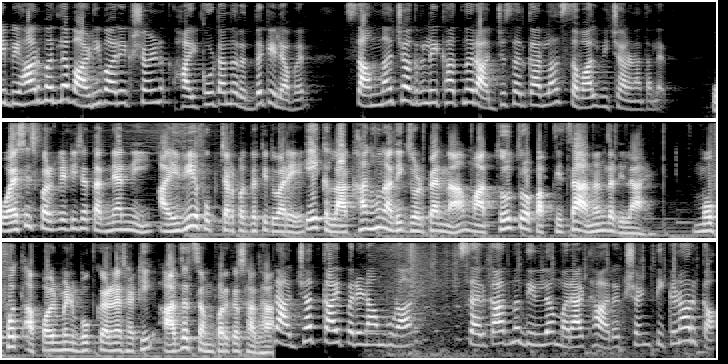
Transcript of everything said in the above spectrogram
आणि बिहारमधलं वाढीव आरक्षण हायकोर्टानं रद्द केल्यावर सामनाच्या अग्रलेखातनं राज्य सरकारला सवाल विचारण्यात आले ओएसिस फर्टिलिटीच्या तज्ज्ञांनी आय व्ही एफ उपचार एक लाखांहून अधिक जोडप्यांना मातृत्व प्राप्तीचा आनंद दिला आहे. मोफत अपॉइंटमेंट बुक करण्यासाठी आजच संपर्क साधा. राज्यात काय परिणाम होणार? सरकारनं दिलेलं मराठा आरक्षण टिकणार का?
